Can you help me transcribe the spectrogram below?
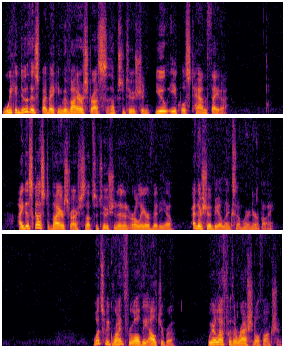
We can do this by making the Weierstrass substitution u equals tan theta. I discussed Weierstrass substitution in an earlier video, and there should be a link somewhere nearby. Once we grind through all the algebra, we are left with a rational function.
